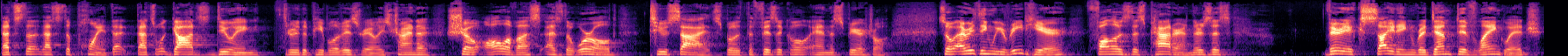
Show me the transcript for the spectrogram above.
That's the, that's the point. That, that's what God's doing through the people of Israel. He's trying to show all of us as the world two sides, both the physical and the spiritual. So everything we read here follows this pattern. There's this very exciting redemptive language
